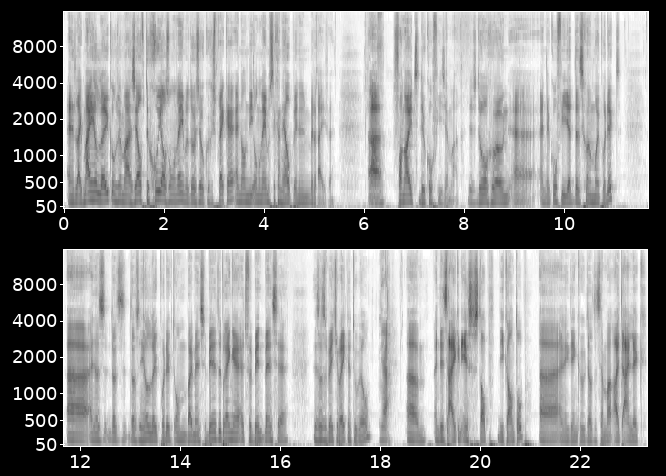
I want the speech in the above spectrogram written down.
En het lijkt mij heel leuk om zeg maar, zelf te groeien als ondernemer door zulke gesprekken en dan die ondernemers te gaan helpen in hun bedrijven. Eh, vanuit de koffie, zeg maar. Dus door gewoon, eh, en de koffie, dat, dat is gewoon een mooi product. Eh, en dat is, dat, is, dat is een heel leuk product om bij mensen binnen te brengen. Het verbindt mensen. Dus dat is een beetje waar ik naartoe wil. Ja. Ehm, en dit is eigenlijk een eerste stap die kant op. Eh, en ik denk ook dat het zeg maar, uiteindelijk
